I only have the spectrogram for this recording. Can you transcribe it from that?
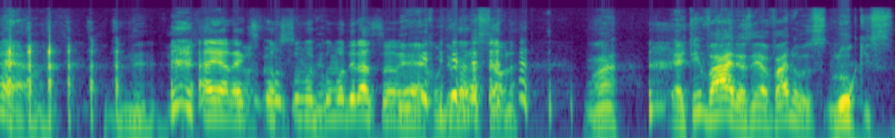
É, Aí, Alex, consuma com moderação. é, com demoração, né? Não é? É, tem várias, né? Vários looks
